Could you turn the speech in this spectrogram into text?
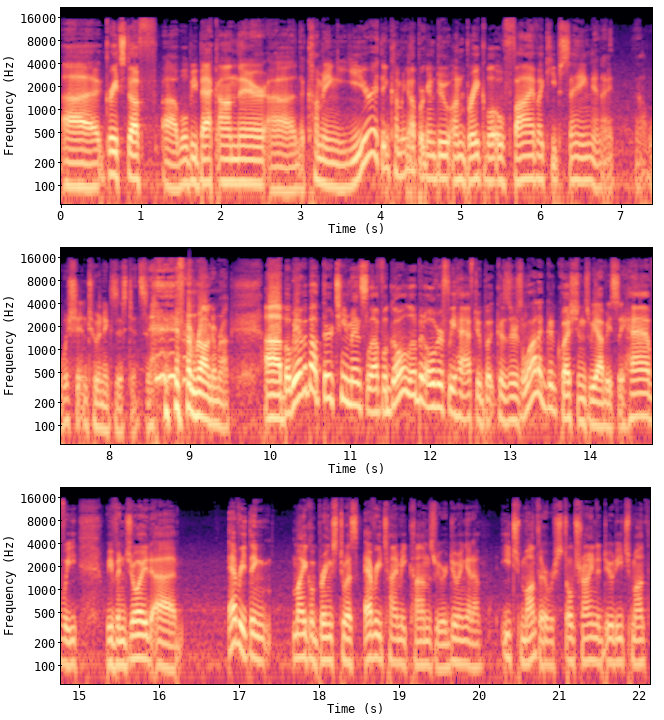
Uh, great stuff. Uh, we'll be back on there uh, in the coming year. I think coming up, we're going to do Unbreakable 05, I keep saying, and I I'll wish it into an existence. if I'm wrong, I'm wrong. Uh, but we have about 13 minutes left. We'll go a little bit over if we have to, but because there's a lot of good questions we obviously have. We we've enjoyed uh, everything Michael brings to us every time he comes. We were doing it uh each month, or we're still trying to do it each month,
